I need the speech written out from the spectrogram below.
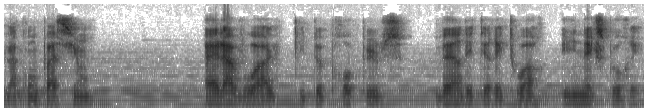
La compassion est la voile qui te propulse vers des territoires inexplorés,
